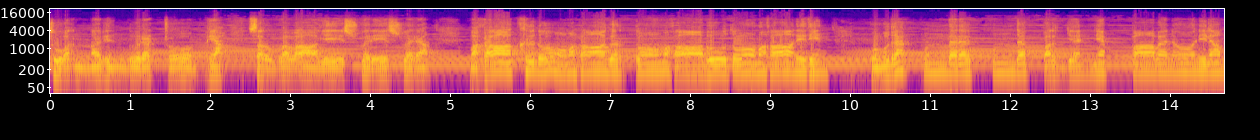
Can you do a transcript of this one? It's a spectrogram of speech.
സുവർണബിന്ദുരക്ഷോഭ്യ സർവവാഗേശ്വരേശ്വര മഹാകൃതോ മഹാകർത്തോ മഹാഭൂതോ മഹാനിധി കുമുദ കുന്ദര കുന്ദ പർജന്യ പാവനോനിലം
